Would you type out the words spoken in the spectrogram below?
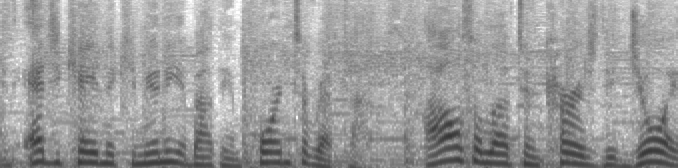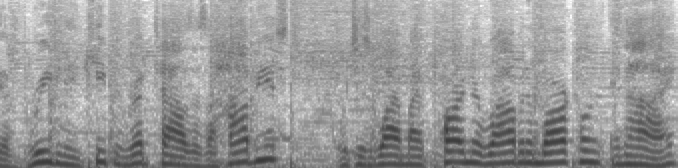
and educating the community about the importance of reptiles. I also love to encourage the joy of breeding and keeping reptiles as a hobbyist, which is why my partner Robyn and Markland and I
